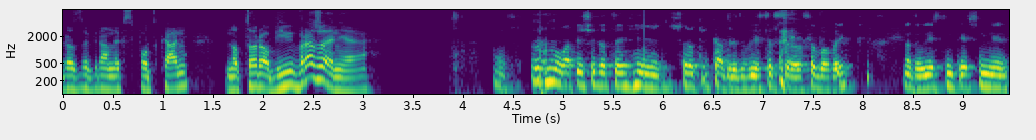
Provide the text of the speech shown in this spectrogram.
rozegranych spotkań, no to robi wrażenie. No, Łapię się do tej szerokiej kadry 24-osobowej na 21 mie-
